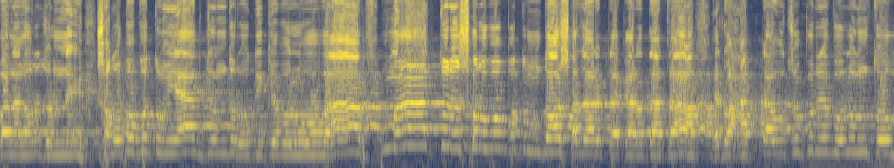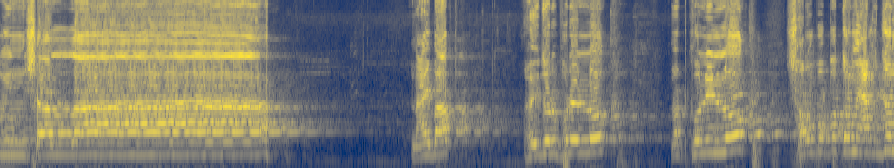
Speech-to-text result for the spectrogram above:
বানানোর জন্যে সর্বপ্রথম একজন দরদিকে বলব, বাপ, মাত্র সর্বপ্রথম দশ হাজার টাকার দাতা, একটু হাতটা উঁচু করে বলুন তো ইনশাল্লাহ নাই বাপ হৈদরপুরের লোক নটখলির লোক সর্বপ্রথম একজন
